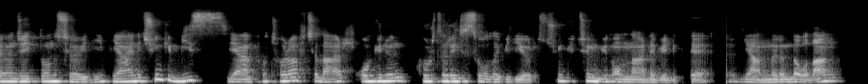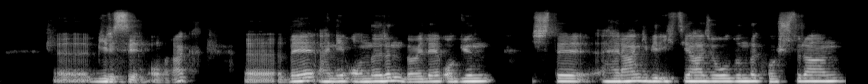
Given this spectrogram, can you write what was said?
öncelikle onu söyleyeyim. Yani çünkü biz yani fotoğrafçılar o günün kurtarıcısı olabiliyoruz. Çünkü tüm gün onlarla birlikte yanlarında olan e, birisi olarak e, ve hani onların böyle o gün işte herhangi bir ihtiyacı olduğunda koşturan,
